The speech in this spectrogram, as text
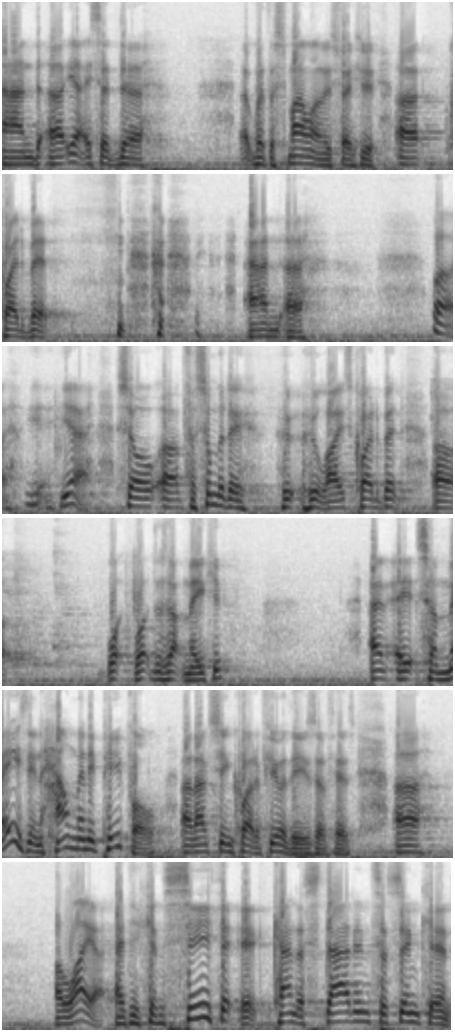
And uh, yeah, he said, uh, with a smile on his face, uh, quite a bit. and uh, well, yeah. So for somebody who, who lies quite a bit, what, what does that make you? And it's amazing how many people, and I've seen quite a few of these of his, uh, a liar, and you can see that it kind of starting to sink in.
